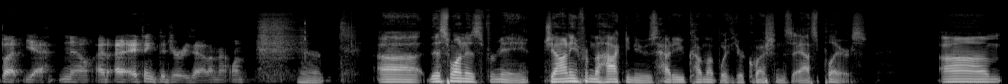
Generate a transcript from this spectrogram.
but yeah, no, I- I, I think the jury's out on that one. Uh, this one is for me, Johnny from the Hockey News. How do you come up with your questions to ask players? Um,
